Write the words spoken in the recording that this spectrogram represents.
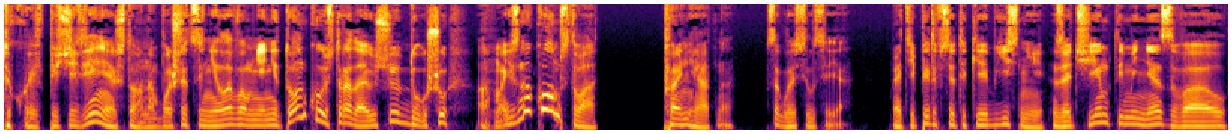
Такое впечатление, что она больше ценила во мне не тонкую страдающую душу, а мои знакомства. Понятно, согласился я. А теперь все-таки объясни, зачем ты меня звал?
